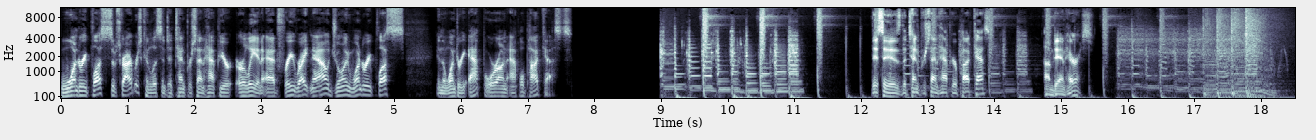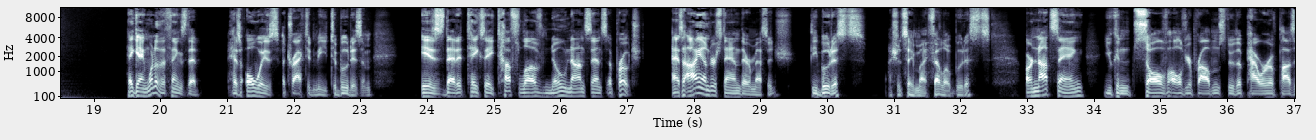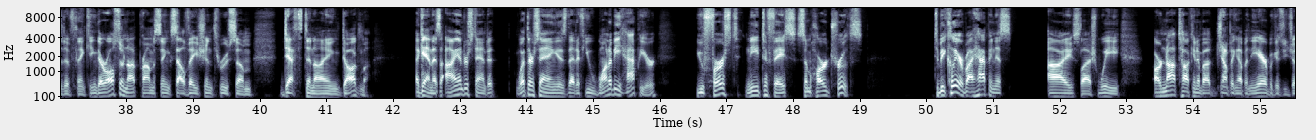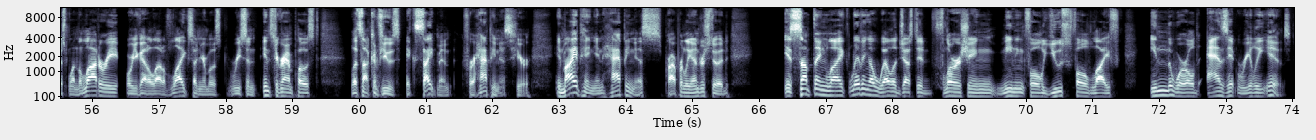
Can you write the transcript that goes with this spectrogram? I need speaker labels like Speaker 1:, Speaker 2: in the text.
Speaker 1: Wondery Plus subscribers can listen to 10% Happier early and ad free right now. Join Wondery Plus in the Wondery app or on Apple Podcasts. This is the 10% Happier podcast. I'm Dan Harris. Hey, gang, one of the things that has always attracted me to Buddhism is that it takes a tough love, no nonsense approach. As I understand their message, the Buddhists, I should say my fellow Buddhists, are not saying you can solve all of your problems through the power of positive thinking. They're also not promising salvation through some death denying dogma. Again, as I understand it, what they're saying is that if you want to be happier, you first need to face some hard truths. To be clear, by happiness, I slash we are not talking about jumping up in the air because you just won the lottery or you got a lot of likes on your most recent Instagram post. Let's not confuse excitement for happiness here. In my opinion, happiness, properly understood, is something like living a well adjusted, flourishing, meaningful, useful life in the world as it really is.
